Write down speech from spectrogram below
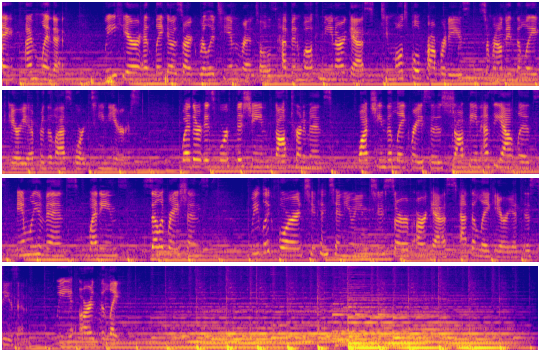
Hi, I'm Linda. We here at Lake Ozark Realty and Rentals have been welcoming our guests to multiple properties surrounding the lake area for the last 14 years. Whether it's for fishing, golf tournaments, watching the lake races, shopping at the outlets, family events, weddings, celebrations, we look forward to continuing to serve our guests at the lake area this season. We are the lake.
